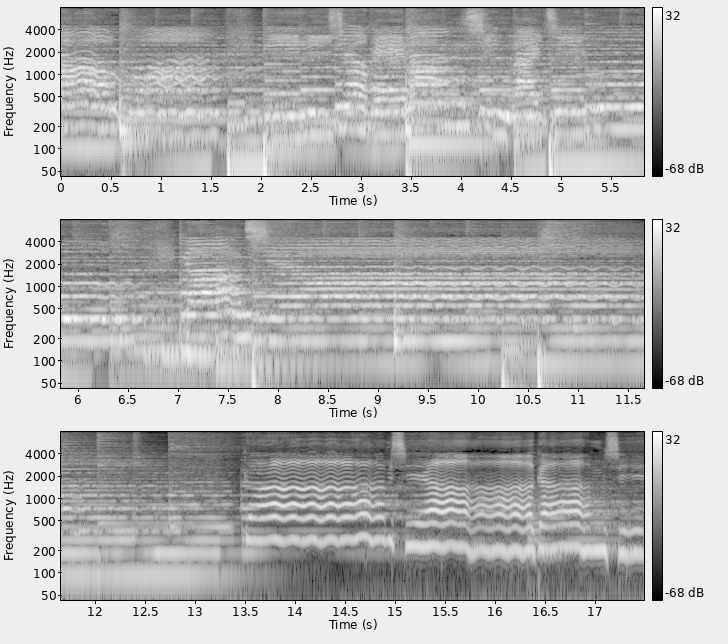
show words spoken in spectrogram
抬头看，悲祝的人心内只有感谢。感谢，感谢。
